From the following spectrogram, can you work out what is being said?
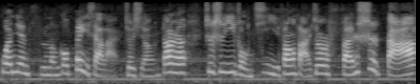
关键词能够背下来就行。当然，这是一种记忆方法，就是凡是答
